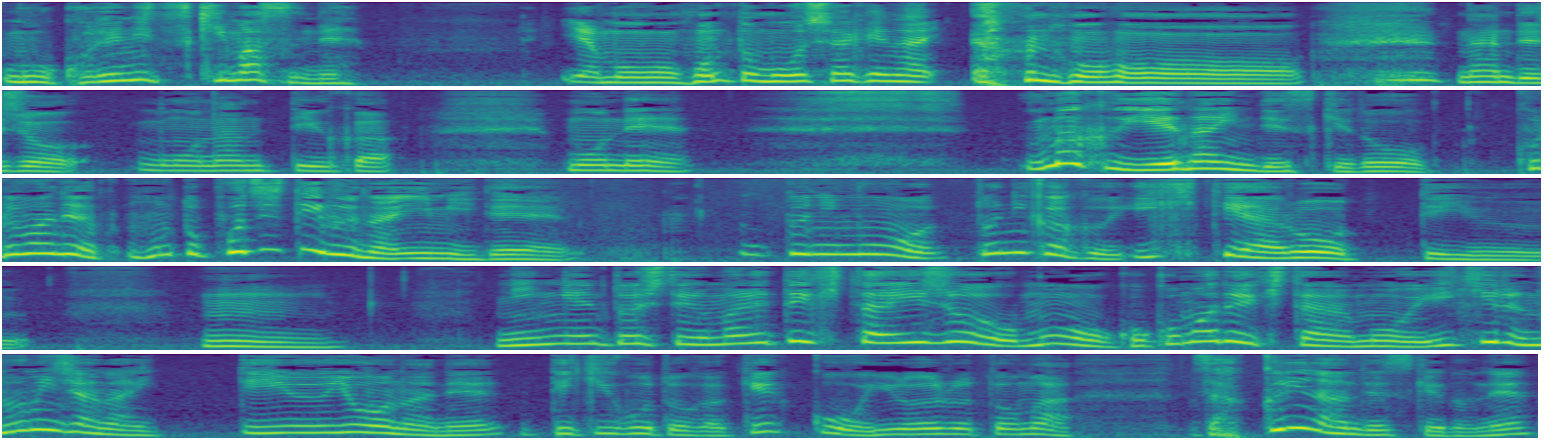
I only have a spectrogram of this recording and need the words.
もうこれにつきますね。いやもう本当申し訳ない。あのー、なんでしょう。もうなんていうか、もうね、うまく言えないんですけど、これはね、本当ポジティブな意味で、本当にもう、とにかく生きてやろうっていう、うん。人間として生まれてきた以上、もうここまで来たらもう生きるのみじゃないっていうようなね、出来事が結構いろいろと、まあ、ざっくりなんですけどね、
